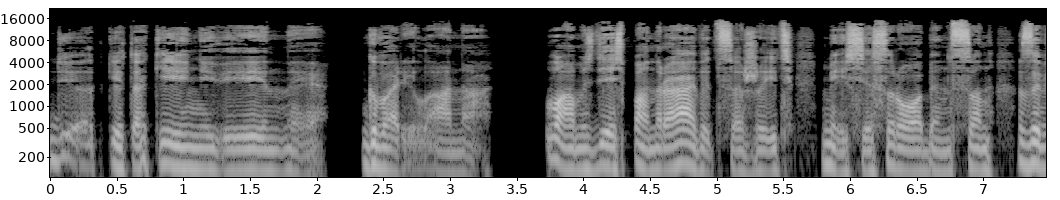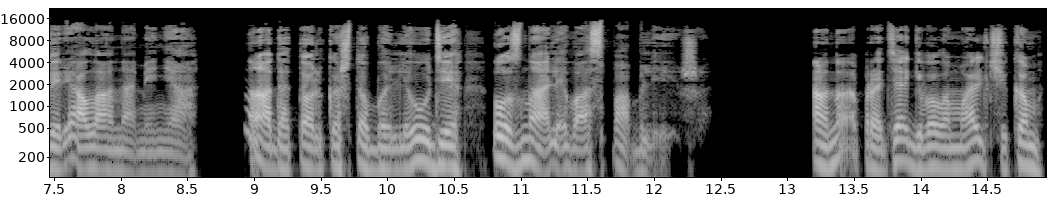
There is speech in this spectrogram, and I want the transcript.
«Детки такие невинные», — говорила она. «Вам здесь понравится жить, миссис Робинсон», — заверяла она меня. «Надо только, чтобы люди узнали вас поближе». Она протягивала мальчикам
